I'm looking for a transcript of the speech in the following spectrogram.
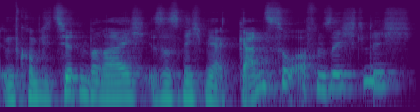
im komplizierten Bereich ist es nicht mehr ganz so offensichtlich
